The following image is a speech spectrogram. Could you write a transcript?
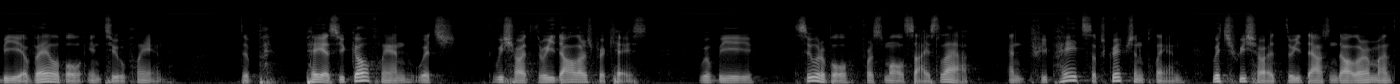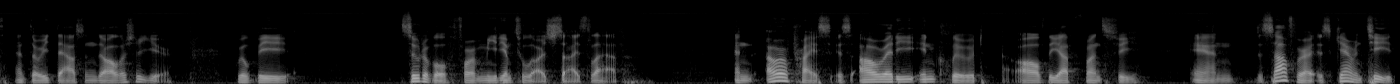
be available in two plans. The pay-as-you-go plan, which we charge $3 per case, will be suitable for small size lab, and prepaid subscription plan, which we charge $3,000 a month and $30,000 a year, will be suitable for a medium to large size lab. And our price is already include all the upfront fee, and the software is guaranteed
